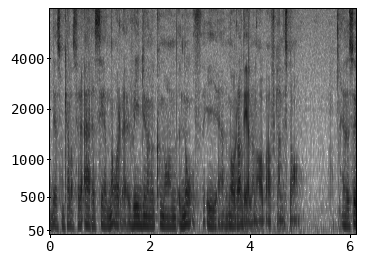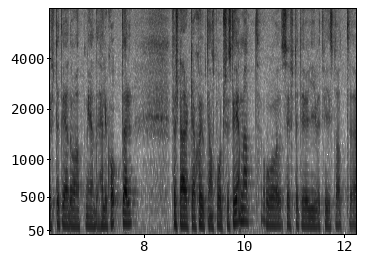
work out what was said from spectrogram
det som kallas för RC Norr, Regional Command North i norra delen av Afghanistan. Syftet är då att med helikopter förstärka sjuktransportsystemet och syftet är givetvis att eh,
